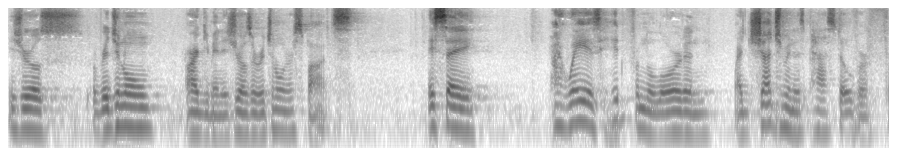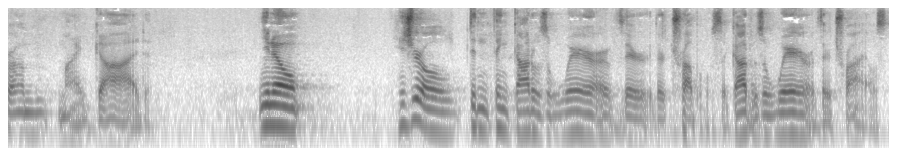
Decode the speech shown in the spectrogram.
Israel's original argument, Israel's original response. They say, My way is hid from the Lord, and my judgment is passed over from my God. You know, Israel didn't think God was aware of their, their troubles, that God was aware of their trials.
